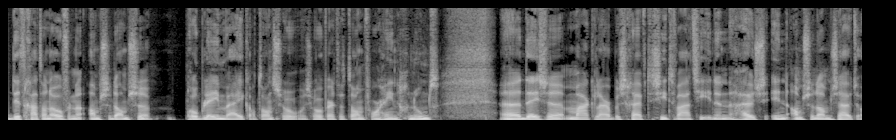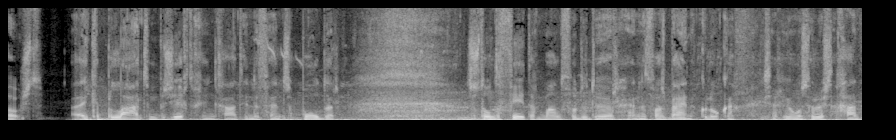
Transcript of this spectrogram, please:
dit gaat dan over een Amsterdamse probleemwijk. Althans, zo, werd het dan voorheen genoemd. deze makelaar beschrijft de situatie in een huis in Amsterdam-Zuidoost. Ik heb laat een bezichtiging gehad in de Vense polder. Er stonden 40 man voor de deur en het was bijna knokken. Ik zeg, jongens, rustig aan.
